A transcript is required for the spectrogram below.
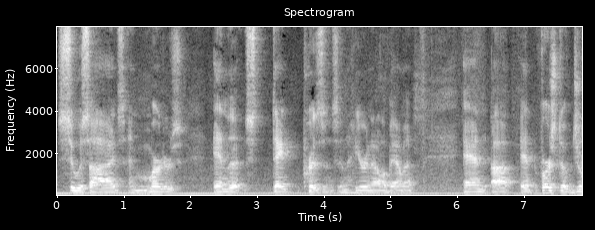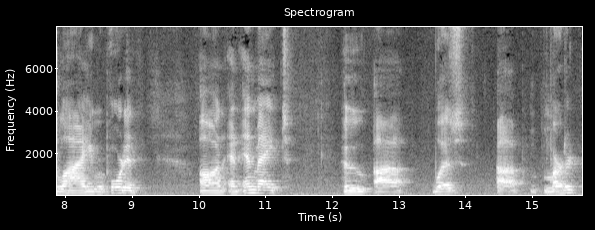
suicides, and murders in the state prisons in, here in Alabama. And uh, at 1st of July, he reported on an inmate who uh, was uh, murdered,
